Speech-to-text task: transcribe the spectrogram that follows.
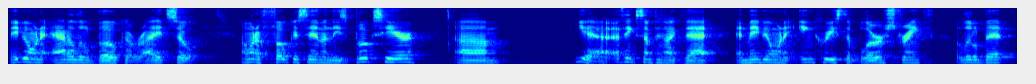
Maybe I want to add a little bokeh, right? So I want to focus in on these books here. Um, yeah, I think something like that. And maybe I want to increase the blur strength a little bit.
